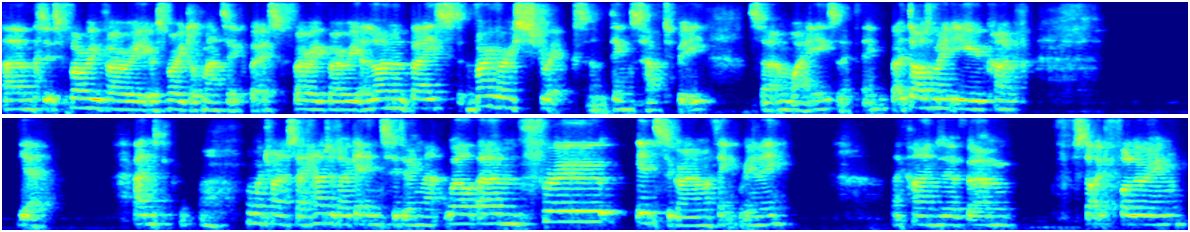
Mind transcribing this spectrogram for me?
because um, it's very, very, it's very dogmatic, but it's very, very alignment based, very, very strict, and things have to be certain ways and everything. But it does make you kind of, yeah, and oh, what am I trying to say? How did I get into doing that? Well, um, through Instagram, I think, really. I kind of um, started following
